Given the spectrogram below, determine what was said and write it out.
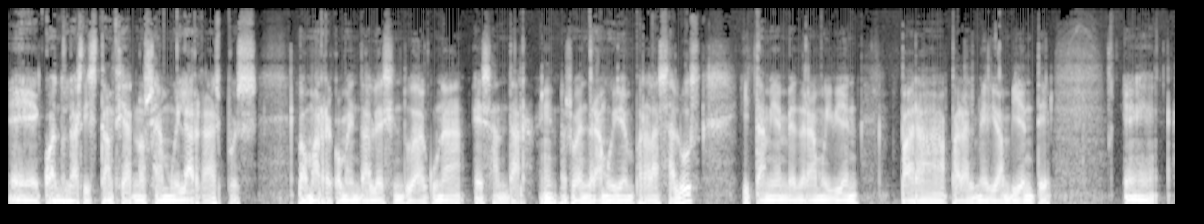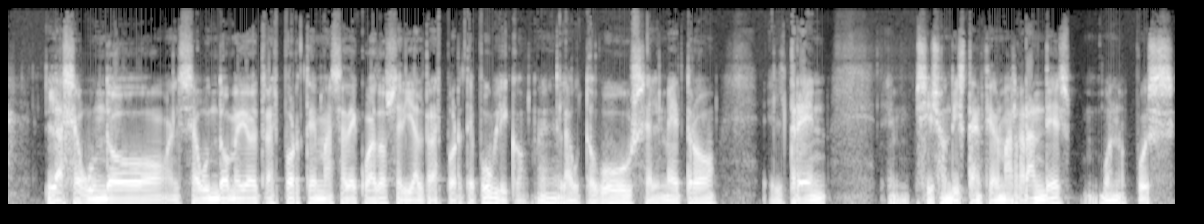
eh, cuando las distancias no sean muy largas, pues lo más recomendable, sin duda alguna, es andar. ¿eh? Nos vendrá muy bien para la salud y también vendrá muy bien para, el medio ambiente. La segundo, el segundo medio de transporte más adecuado sería el transporte público, el autobús, el metro, el tren. si son distancias más grandes, bueno, pues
